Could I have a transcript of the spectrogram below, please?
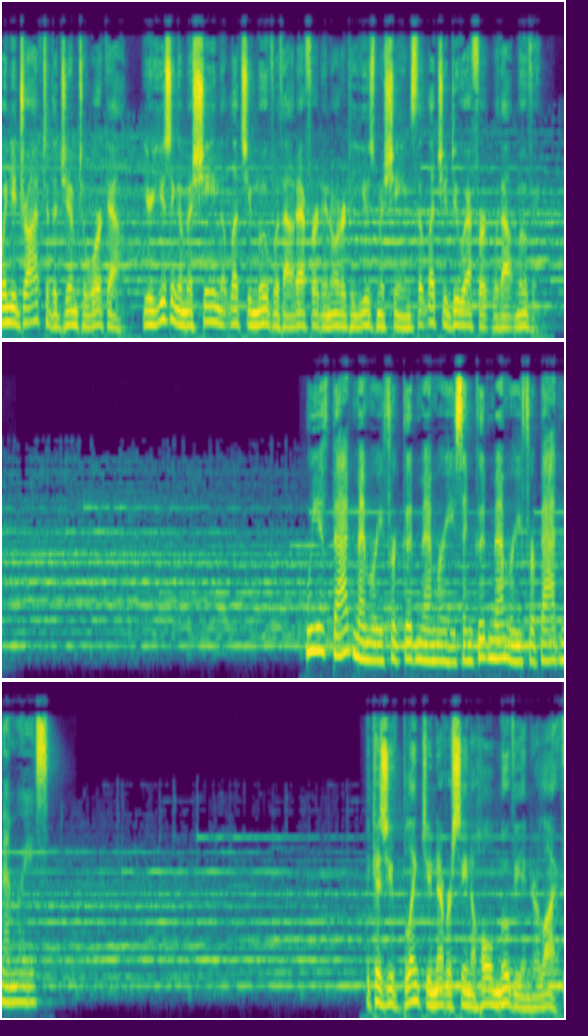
When you drive to the gym to work out, you're using a machine that lets you move without effort in order to use machines that let you do effort without moving. We have bad memory for good memories and good memory for bad memories. Because you've blinked, you never seen a whole movie in your life.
